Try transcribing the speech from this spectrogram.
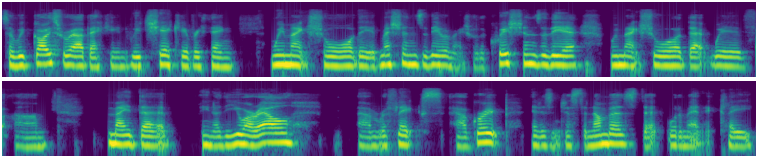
So we go through our back end, we check everything, we make sure the admissions are there, we make sure the questions are there, we make sure that we've um, made the you know the URL um, reflects our group. It isn't just the numbers that automatically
